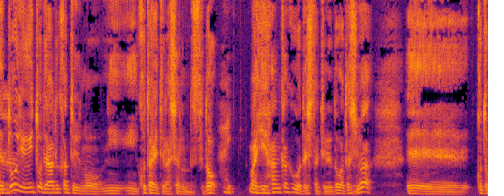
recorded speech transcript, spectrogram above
えーどういう意図であるかというのに答えてらっしゃるんですけど、はいまあ批判覚悟でしたけれど、私は、えー、寿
